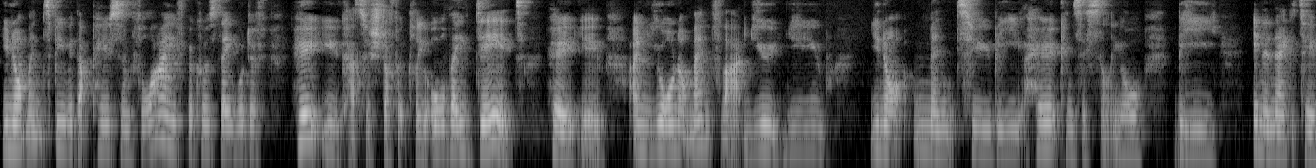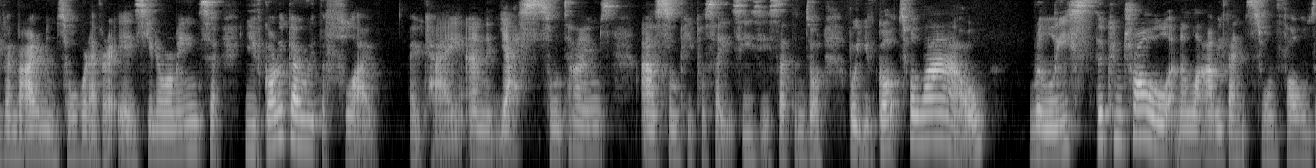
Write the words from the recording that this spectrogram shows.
You're not meant to be with that person for life because they would have hurt you catastrophically or they did hurt you and you're not meant for that. You you you're not meant to be hurt consistently or be in a negative environment or whatever it is, you know what I mean? So you've got to go with the flow, okay? And yes, sometimes, as some people say, it's easier said than done, but you've got to allow, release the control and allow events to unfold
